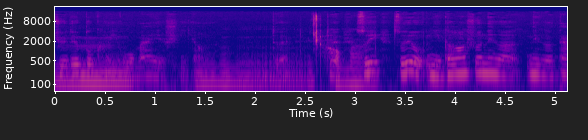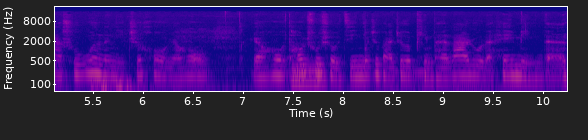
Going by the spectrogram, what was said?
绝对不可以。我妈也是一样的，嗯，对对，？所以所以你刚刚说那个那个大叔问了你之后，然后然后掏出手机，你就把这个品牌拉入了黑名单。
